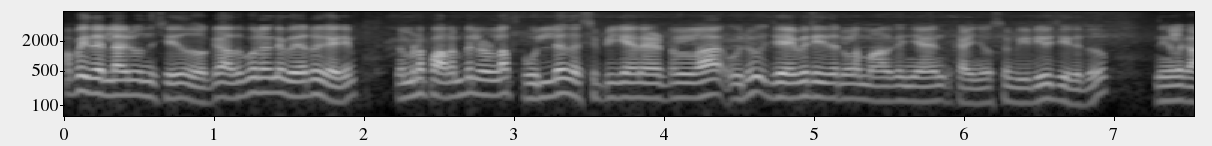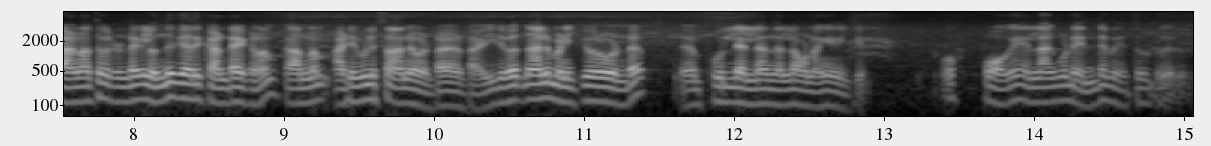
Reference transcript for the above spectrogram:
അപ്പോൾ ഇതെല്ലാവരും ഒന്ന് ചെയ്ത് നോക്കുക. അതുപോലെ തന്നെ വേറൊരു കാര്യം. നമ്മുടെ പറമ്പിലുള്ള പുല്ല് നശിപ്പിക്കാനായിട്ടുള്ള ഒരു ജൈവ രീതിയിലുള്ള മാർഗം ഞാൻ കഴിഞ്ഞ ദിവസം വീഡിയോ ചെയ്തിരുന്നു. നിങ്ങൾ കാണാത്തവരുണ്ടെങ്കിൽ ഒന്ന് കയറി കണ്ടേക്കണം. കാരണം അടിപൊളി സാധനം കേട്ടോ കേട്ടോ. ഇരുപത്തിനാല് മണിക്കൂർ കൊണ്ട് പുല്ലെല്ലാം നല്ല ഉണങ്ങി നിൽക്കും ഓ പുകയെല്ലാം കൂടെ എന്റെ മേത്തോട്ട് വരും.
